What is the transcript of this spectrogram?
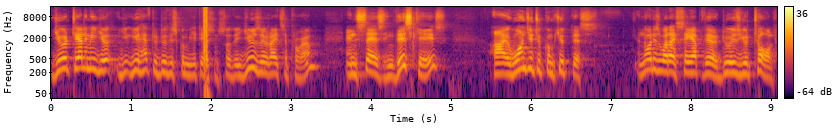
You're telling me you, you have to do this computation. So the user writes a program and says, in this case, I want you to compute this. And notice what I say up there, do as you're told.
